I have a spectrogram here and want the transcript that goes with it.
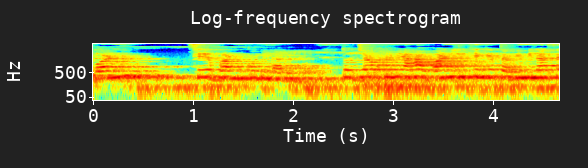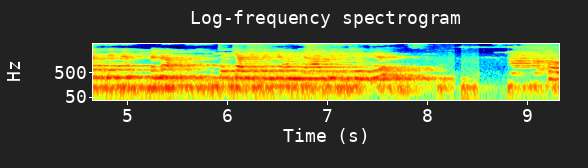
वर्ण से वर्ण को मिलाना है। तो जब हम यहाँ वर्ण लिखेंगे, तभी मिला सकते हैं, है ना? तो क्या लिखेंगे? हम यहाँ भी लिखेंगे ख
